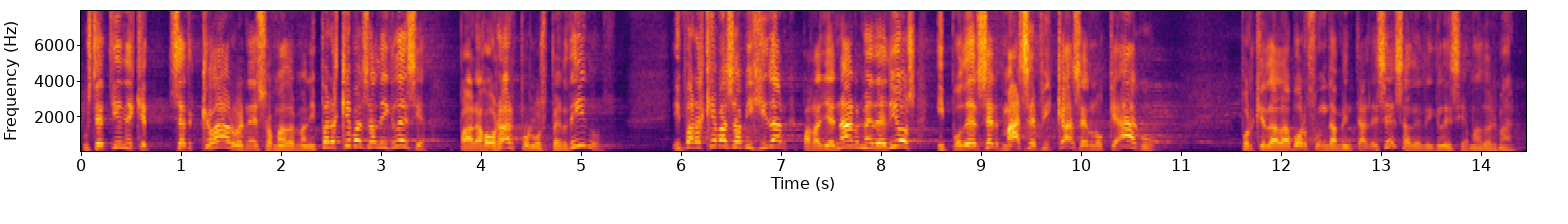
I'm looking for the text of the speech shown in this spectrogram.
Usted tiene que ser claro en eso, amado hermano. ¿Y para qué vas a la iglesia? Para orar por los perdidos. ¿Y para qué vas a vigilar? Para llenarme de Dios y poder ser más eficaz en lo que hago. Porque la labor fundamental es esa de la iglesia, amado hermano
